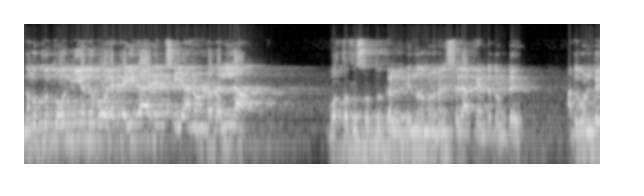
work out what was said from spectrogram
നമുക്ക് തോന്നിയതുപോലെ കൈകാര്യം ചെയ്യാനുള്ളതല്ല വഖഫ് സ്വത്തുക്കൾ എന്ന് നമ്മൾ മനസ്സിലാക്കേണ്ടതുണ്ട്. അതുകൊണ്ട്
